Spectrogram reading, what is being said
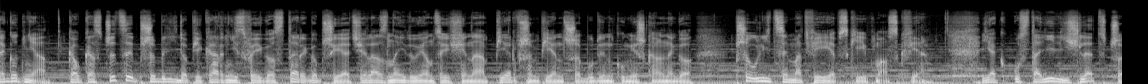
Tego dnia Kaukaszczycy przybyli do piekarni swojego starego przyjaciela, znajdującej się na pierwszym piętrze budynku mieszkalnego przy ulicy Matwiejewskiej w Moskwie. Jak ustalili śledczy,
